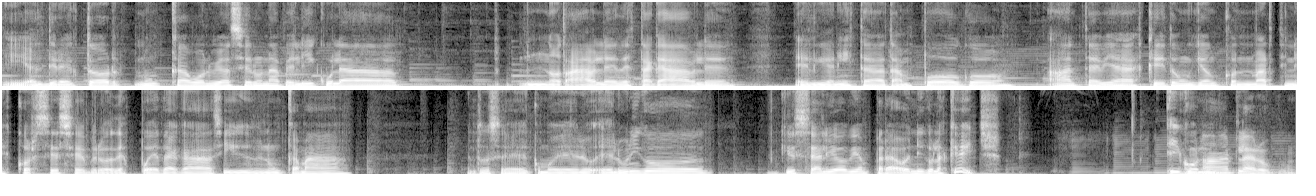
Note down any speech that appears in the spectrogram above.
y el director nunca volvió a hacer una película notable, destacable. El guionista tampoco. Antes había escrito un guion con Martin Scorsese, pero después de acá, así, nunca más. Entonces, como el, el único que salió bien parado es Nicolas Cage. Y con, Ah, claro. po.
